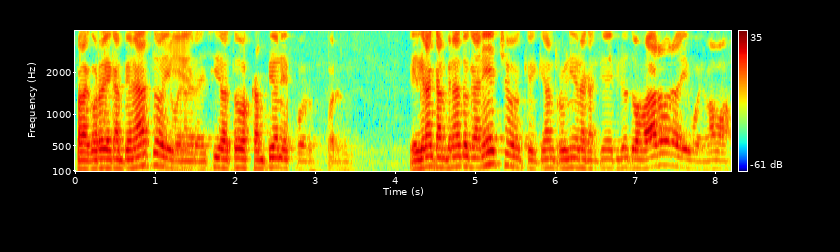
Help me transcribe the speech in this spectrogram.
para correr el campeonato y Bien. bueno, agradecido a todos campeones por, por el gran campeonato que han hecho, que, que han reunido una cantidad de pilotos bárbaros y bueno, vamos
